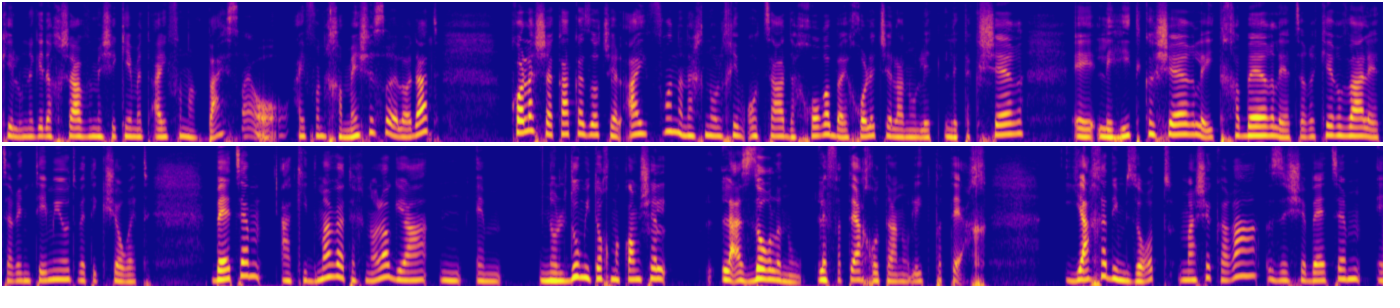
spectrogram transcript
כאילו נגיד עכשיו משיקים את אייפון 14 או אייפון 15, לא יודעת, כל השקה כזאת של אייפון, אנחנו הולכים עוד צעד אחורה ביכולת שלנו לתקשר, אה, להתקשר, להתחבר, לייצר קרבה, לייצר אינטימיות ותקשורת. בעצם הקדמה והטכנולוגיה הם נולדו מתוך מקום של לעזור לנו, לפתח אותנו, להתפתח. יחד עם זאת, מה שקרה זה שבעצם אה,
